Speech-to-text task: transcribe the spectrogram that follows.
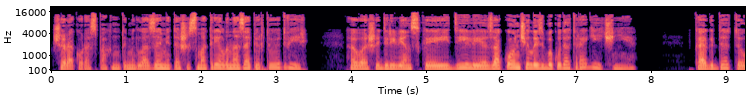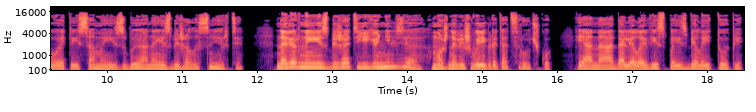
Широко распахнутыми глазами Таша смотрела на запертую дверь ваша деревенская идиллия закончилась бы куда трагичнее. Когда-то у этой самой избы она избежала смерти. Наверное, избежать ее нельзя, можно лишь выиграть отсрочку. И она одолела Виспа из Белой Топи,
